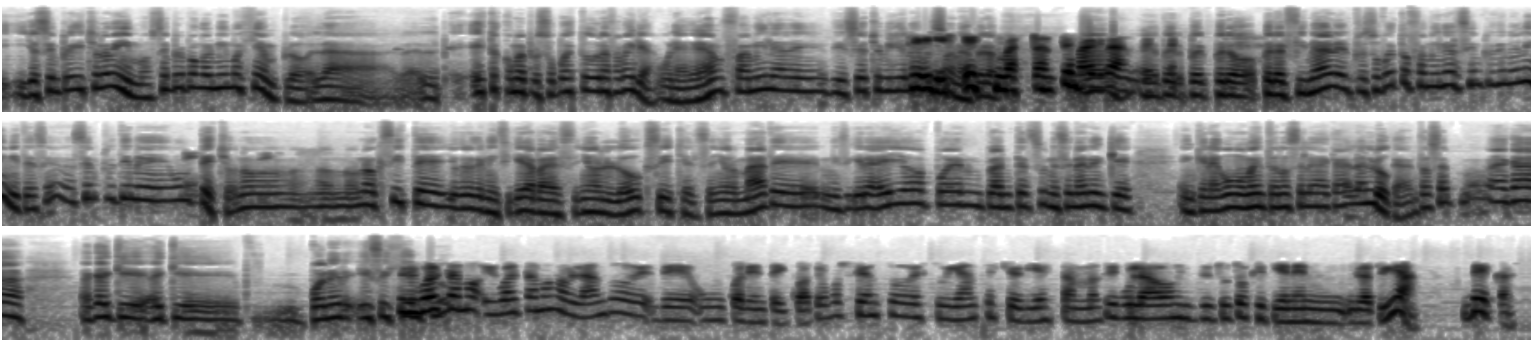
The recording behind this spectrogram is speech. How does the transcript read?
y yo siempre he dicho lo mismo, siempre pongo el mismo ejemplo. La, esto es como el presupuesto de una familia, una gran familia de 18 millones de personas. Pero, bastante más ah, grande. Eh, pero, pero, pero, al final el presupuesto familiar siempre tiene límites, ¿eh? siempre tiene un techo. No, no, no, no, existe, yo creo que ni siquiera para el señor Luxich, el señor Mate, ni siquiera ellos pueden plantearse un escenario en que en, que en algún momento no se les caer las lucas. Entonces, acá acá hay que hay que poner ese ejemplo. igual estamos igual estamos hablando de, de un 44% de estudiantes que hoy día están matriculados en institutos que tienen gratuidad, becas,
